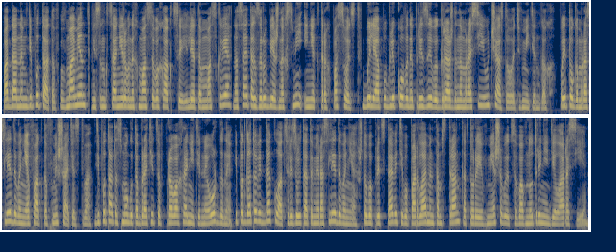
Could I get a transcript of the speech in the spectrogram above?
По данным депутатов, в момент несанкционированных массовых акций летом в Москве на сайтах зарубежных СМИ и некоторых посольств были опубликованы призывы гражданам России участвовать в митингах. По итогам расследования фактов вмешательства депутаты смогут обратиться в правоохранительные органы и подготовить доклад с результатами расследования, чтобы представить его парламентам стран стран, которые вмешиваются во внутренние дела России.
